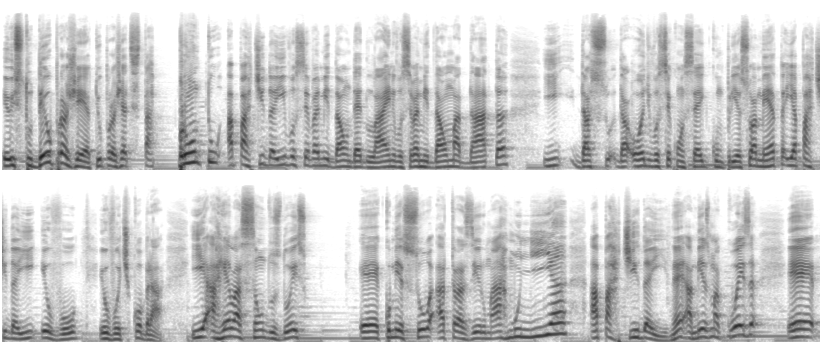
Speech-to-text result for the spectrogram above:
eu estudei o projeto e o projeto está pronto, a partir daí você vai me dar um deadline, você vai me dar uma data e da, da onde você consegue cumprir a sua meta e a partir daí eu vou eu vou te cobrar. E a relação dos dois é, começou a trazer uma harmonia a partir daí, né? A mesma coisa é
